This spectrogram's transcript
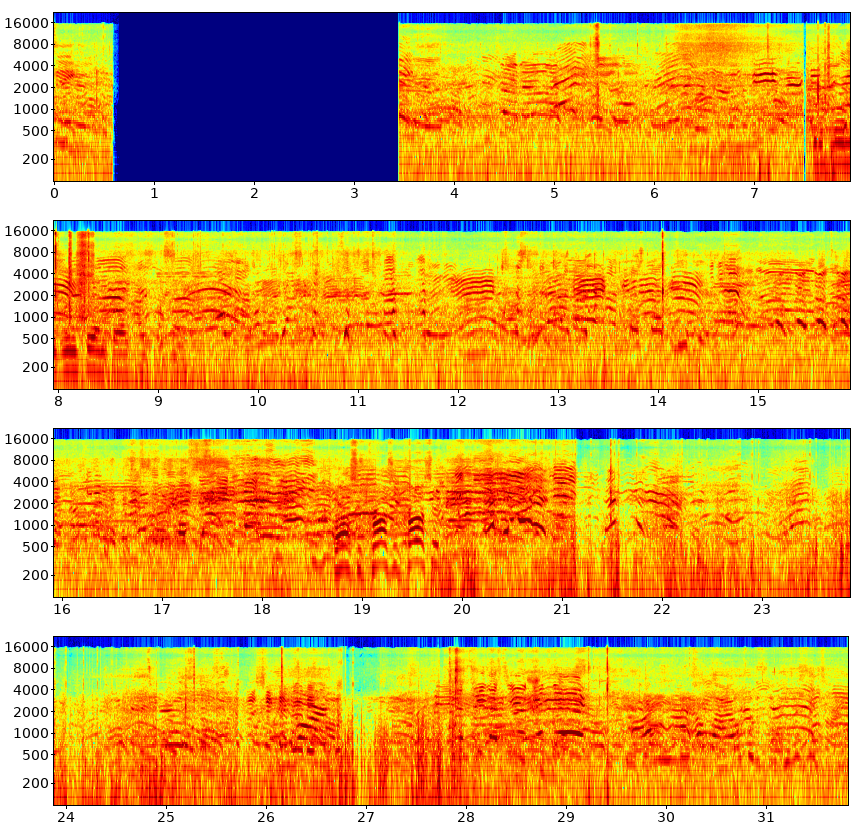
sing. The blue and the green the back. Cross it, cross it, cross it. With the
